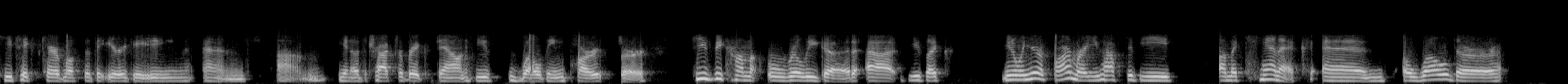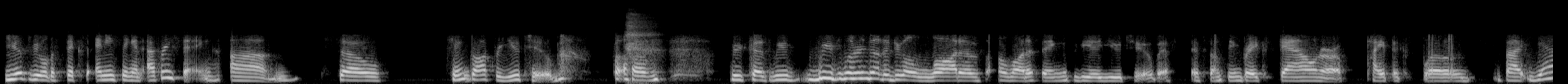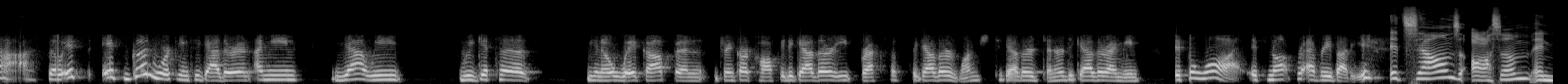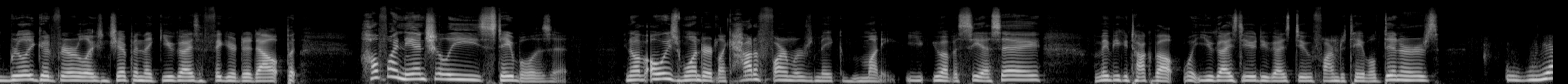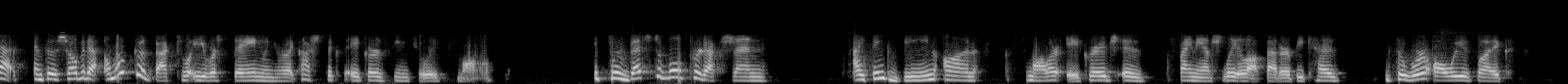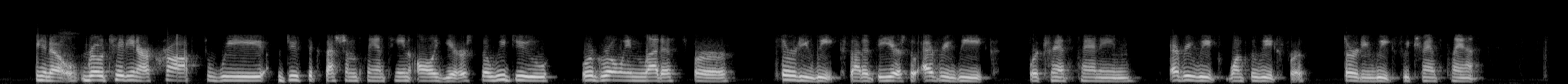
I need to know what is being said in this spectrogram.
He takes care of most of the irrigating and, um, you know, the tractor breaks down. He's welding parts or he's become really good at, he's like, you know, when you're a farmer, you have to be a mechanic and a welder you have to be able to fix anything and everything. Um, so thank God for YouTube. um, because we've we've learned how to do a lot of a lot of things via YouTube if if something breaks down or a pipe explodes. But yeah, so it's it's good working together. And I mean, yeah, we we get to you know wake up and drink our coffee together, eat breakfast together, lunch together, dinner together. I mean, it's a lot. It's not for everybody. It sounds awesome and really good for your relationship, and like you guys have figured it out. But how financially stable is it? You know, I've always wondered, like, how do farmers make money? You, you have a CSA. Maybe you can talk about what you guys do. Do you guys do farm to table dinners? Yes. And so, Shelby, that almost goes back to what you were saying when you were like, gosh, six acres seems really small. For vegetable production, I think being on smaller acreage is financially a lot better because so we're always like you know rotating our crops we do succession planting all year. So we do we're growing lettuce for 30 weeks out of the year. So every week we're transplanting every week once a week for 30 weeks we transplant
